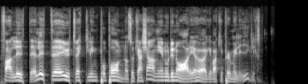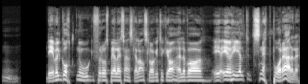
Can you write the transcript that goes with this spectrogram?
fan lite, lite utveckling på, på honom så kanske han är en ordinarie högerback i Premier League. Liksom. Det är väl gott nog för att spela i svenska landslaget tycker jag. Eller vad, är, är jag helt snett på det här eller?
